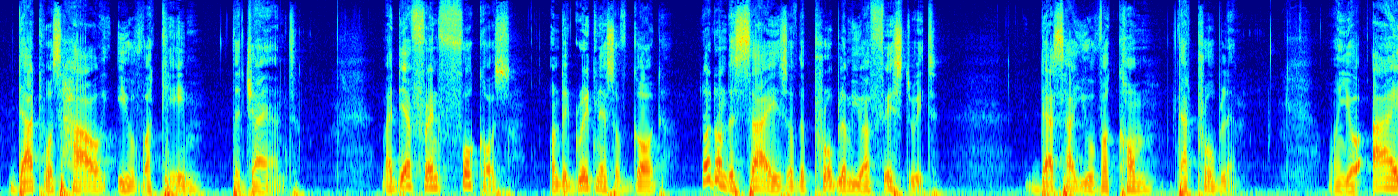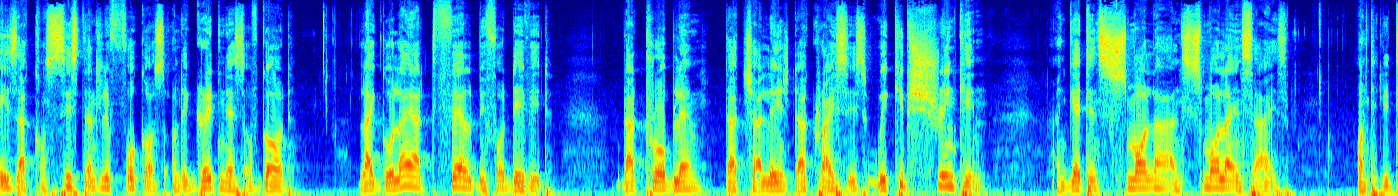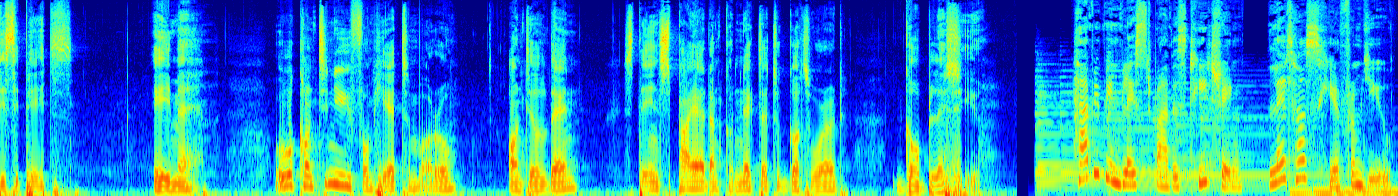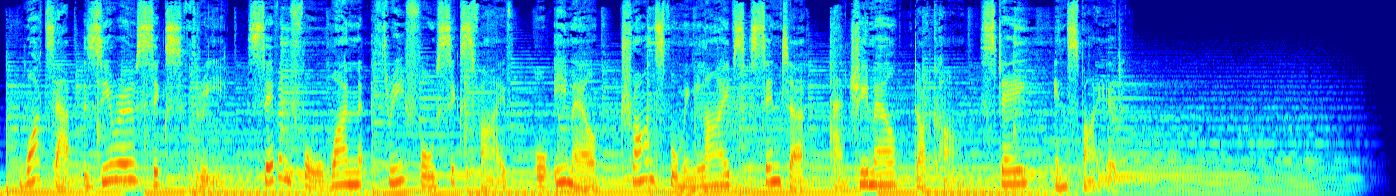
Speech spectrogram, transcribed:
That was how he overcame the giant. My dear friend, focus on the greatness of God, not on the size of the problem you are faced with. That's how you overcome that problem. When your eyes are consistently focused on the greatness of God, like Goliath fell before David, that problem that challenge, that crisis, we keep shrinking and getting smaller and smaller in size until it dissipates. Amen. We will continue from here tomorrow. Until then, stay inspired and connected to God's Word. God bless you. Have you been blessed by this teaching? Let us hear from you. WhatsApp 063 741 3465 or email transforminglivescenter at gmail.com. Stay inspired.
